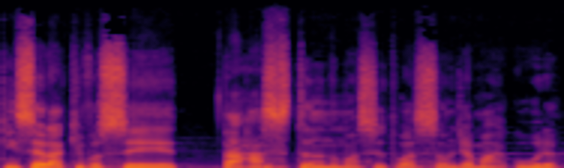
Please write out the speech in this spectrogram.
Quem será que você está arrastando uma situação de amargura?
